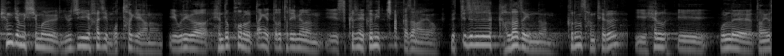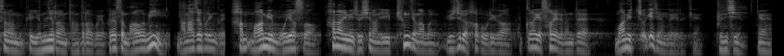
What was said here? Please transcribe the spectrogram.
평정심을 유지하지 못하게 하는 이 우리가 핸드폰을 땅에 떨어뜨리면 이 스크린에 금이 쫙 가잖아요. 그 찌르르 갈라져 있는 그런 상태를 이 헬, 이 원래 단어에서는 그 염려라는 단어더라고요. 그래서 마음이 나눠져 버린 거예요. 한, 마음이 모여서 하나님이 주시는 이 평정함을 유지를 하고 우리가 굳건하게 살아야 되는데 마음이 쪼개지는 거예요. 이렇게 분심. 예.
